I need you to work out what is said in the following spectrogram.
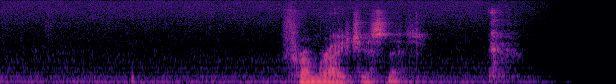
from righteousness?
